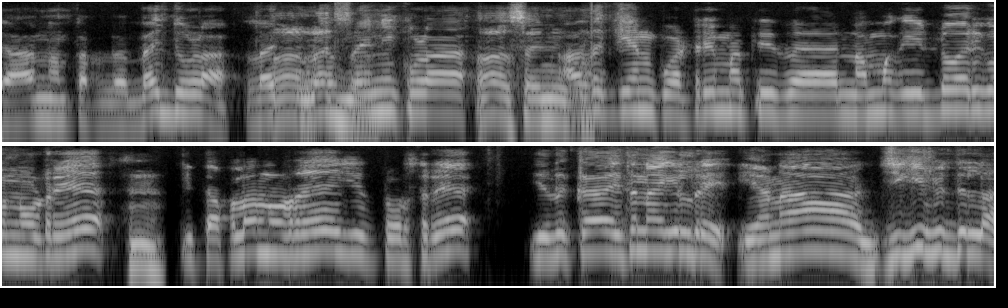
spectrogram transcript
ಯಾರಂತಾರಲ್ಲ ಲಜ್ಜ ಹುಳ ಲಜ್ಜ. ಸೈನಿಕ ಹುಳ ಅದಕ್ಕೆ ಏನ್ ಕೊಟ್ರಿ ಮತ್ ಇದ ನಮಗ ಇಲ್ಲಿವರೆಗೂ ನೋಡ್ರಿ ಈ ತಪಲ ನೋಡ್ರಿ ಇದು ತೋರ್ಸ್ರಿ. ಇದಕ್ಕ ಇದನ್ನಾಗಿಲ್ರಿ ಏನ ಜಿಗಿ ಬಿದ್ದಿಲ್ಲ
